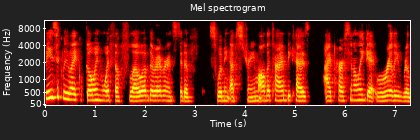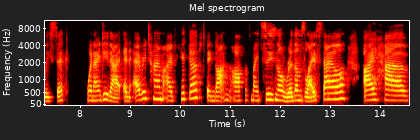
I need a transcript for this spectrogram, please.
basically like going with the flow of the river instead of swimming upstream all the time because I personally get really, really sick when I do that. And every time I've hiccuped and gotten off of my seasonal rhythms lifestyle, I have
